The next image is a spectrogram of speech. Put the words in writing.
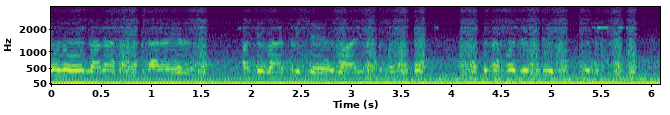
acolo, dar n-a dat, dar el poate va trece, va arisa, poate a fost un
